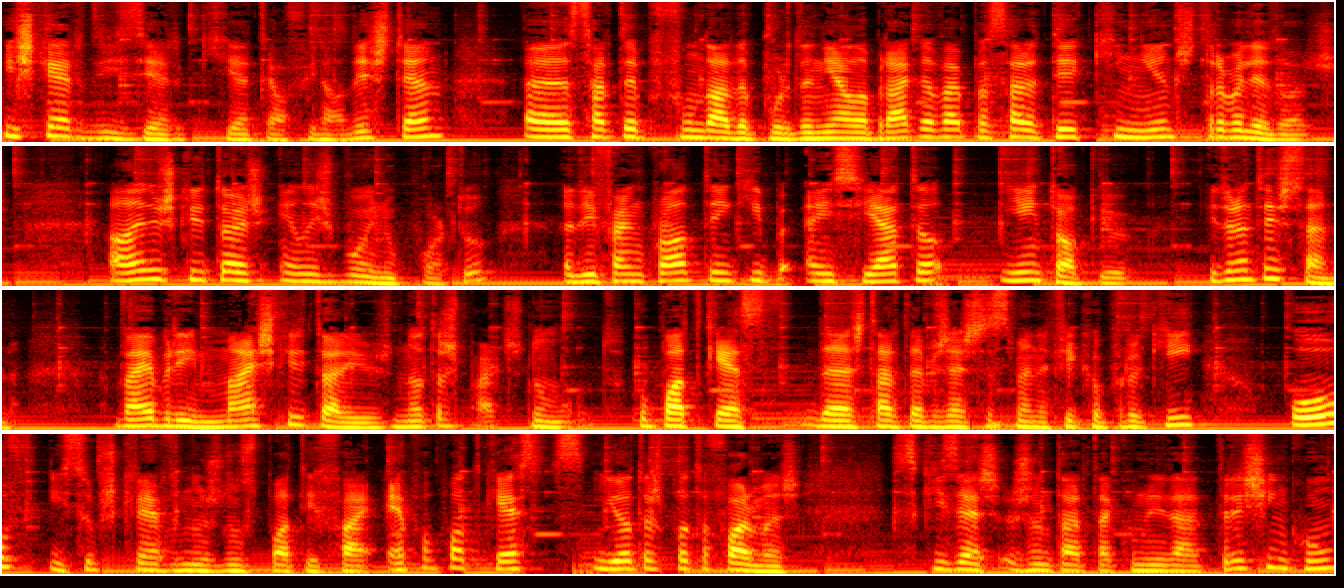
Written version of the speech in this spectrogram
Isto quer dizer que até ao final deste ano, a startup fundada por Daniela Braga vai passar a ter 500 trabalhadores. Além dos escritórios em Lisboa e no Porto, a Define Crowd tem equipa em Seattle e em Tóquio. E durante este ano, vai abrir mais escritórios noutras partes do mundo. O podcast das startups desta semana fica por aqui. Ouve e subscreve-nos no Spotify, Apple Podcasts e outras plataformas. Se quiseres juntar-te à comunidade 351,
